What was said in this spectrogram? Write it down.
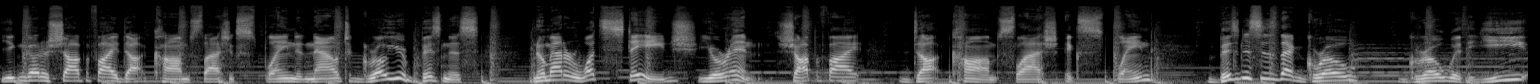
You can go to shopify.com slash explained now to grow your business no matter what stage you're in. Shopify.com slash explained. Businesses that grow, grow with ye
